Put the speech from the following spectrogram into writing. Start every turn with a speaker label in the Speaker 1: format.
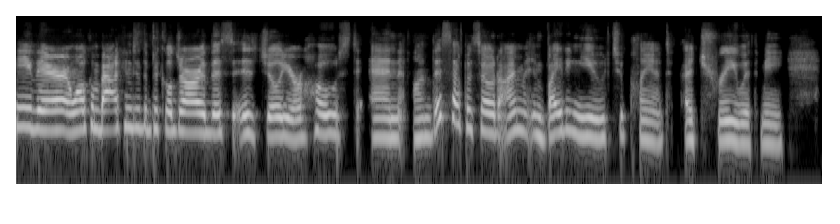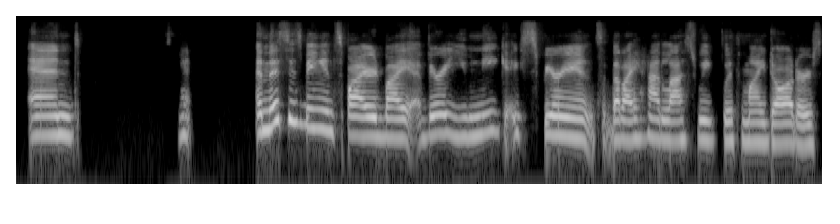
Speaker 1: Hey there, and welcome back into the pickle jar. This is Jill, your host. And on this episode, I'm inviting you to plant a tree with me. And and this is being inspired by a very unique experience that I had last week with my daughters.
